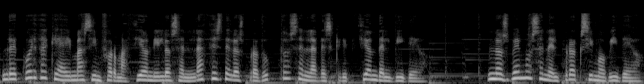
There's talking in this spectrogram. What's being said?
Recuerda que hay más información y los enlaces de los productos en la descripción del vídeo. Nos vemos en el próximo vídeo.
